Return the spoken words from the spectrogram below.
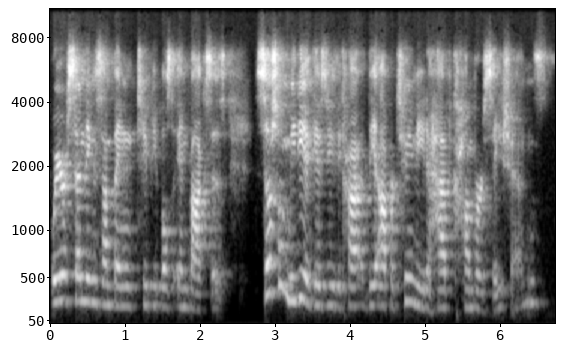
where you're sending something to people's inboxes social media gives you the, the opportunity to have conversations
